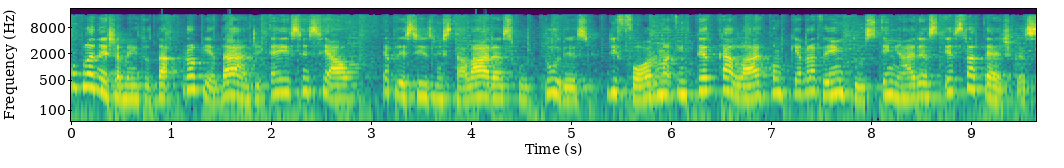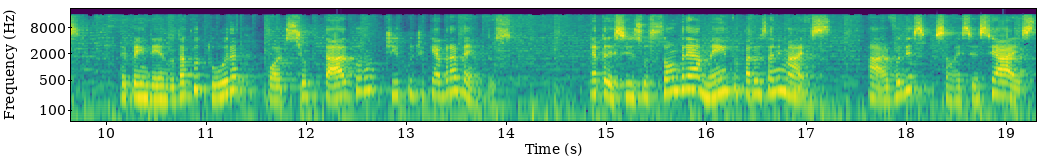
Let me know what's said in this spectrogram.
O planejamento da propriedade é essencial. É preciso instalar as culturas de forma intercalar com quebra-ventos em áreas estratégicas. Dependendo da cultura, pode-se optar por um tipo de quebra-ventos. É preciso sombreamento para os animais. Árvores são essenciais.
